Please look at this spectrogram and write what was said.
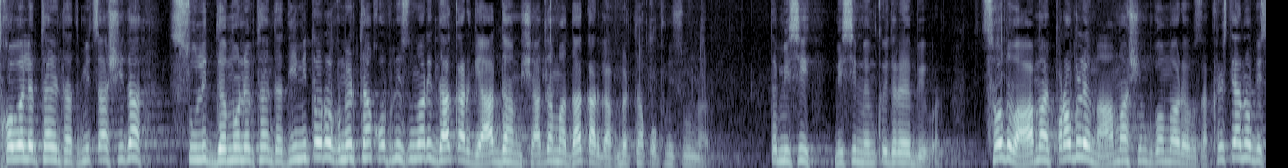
ცხოველებთან ერთად მიწაში და სულით დემონებთან ერთად, იმიტომ რომ ღმერთთან ყოფნის უნარი დაკარგე ადამიანში, ადამა დაკარგა ღმერთთან ყოფნის უნარი. და მისი მისი მემკვიდრეები ვარ. ცოდვა ამა პრობლემა ამაში მდგომარეობს და ქრისტიანობის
